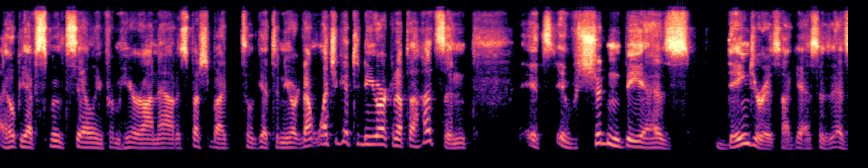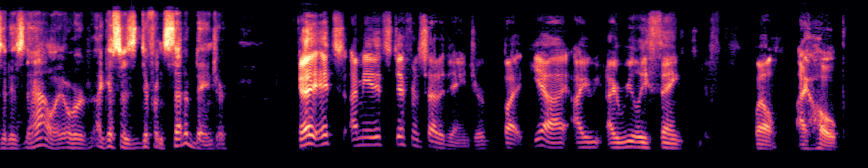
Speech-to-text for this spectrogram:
I hope you have smooth sailing from here on out, especially by till get to New York. Now, once you get to New York and up the Hudson, it's it shouldn't be as dangerous, I guess, as, as it is now, or I guess it's a different set of danger. It's, I mean, it's different set of danger, but yeah, I, I really think, well, I hope.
